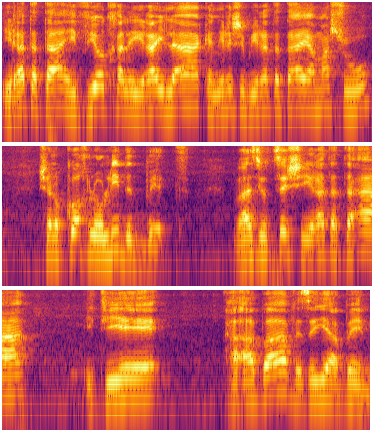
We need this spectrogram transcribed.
יראת התא הביא אותך ליראה הילאה, כנראה שביראת התא היה משהו שהיה לו כוח להוליד את ב'. ואז יוצא שיראת התאה היא תהיה האבא וזה יהיה הבן.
